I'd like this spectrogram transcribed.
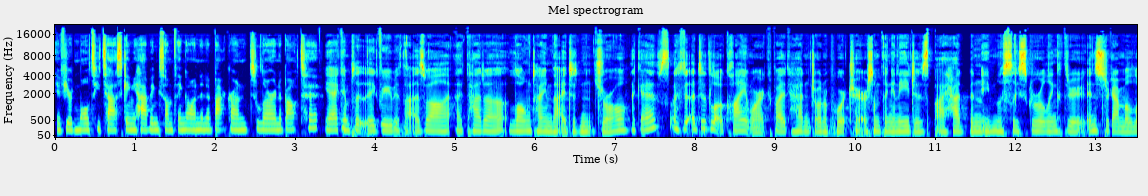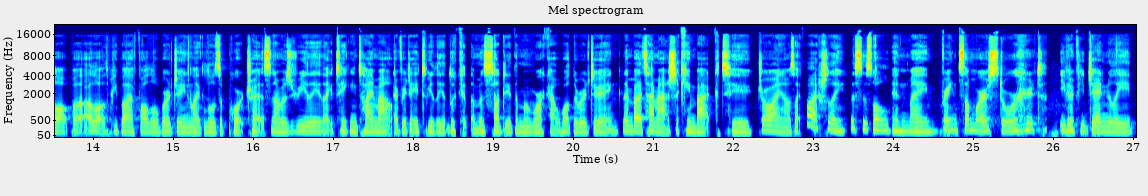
if you're multitasking, having something on in the background to learn about it. Yeah, I completely agree with that as well. I'd had a long time that I didn't draw, I guess. I did a lot of client work, but I hadn't drawn a portrait or something in ages. But I had been aimlessly scrolling through Instagram a lot. But a lot of the people I follow were doing like loads of portraits and I was really like taking time out every day to really look at them and study them and work out what they were doing. And then by the time I actually came back to drawing, I was like, oh, actually, this is all in my brain somewhere stored. Even if you genuinely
